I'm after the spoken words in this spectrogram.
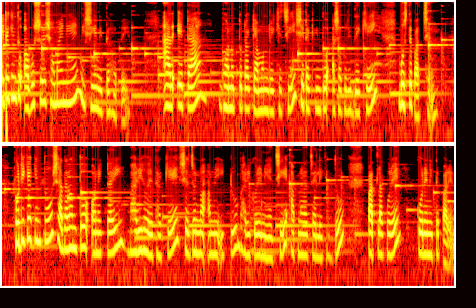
এটা কিন্তু অবশ্যই সময় নিয়ে মিশিয়ে নিতে হবে। আর এটা ঘনত্বটা কেমন রেখেছি সেটা কিন্তু আশা করি দেখেই বুঝতে পাচ্ছেন ফটিকা কিন্তু সাধারণত অনেকটাই ভারী হয়ে থাকে, সেজন্য আমি একটু ভারী করে নিয়েছি। আপনারা চাইলে কিন্তু পাতলা করে করে নিতে পারেন।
